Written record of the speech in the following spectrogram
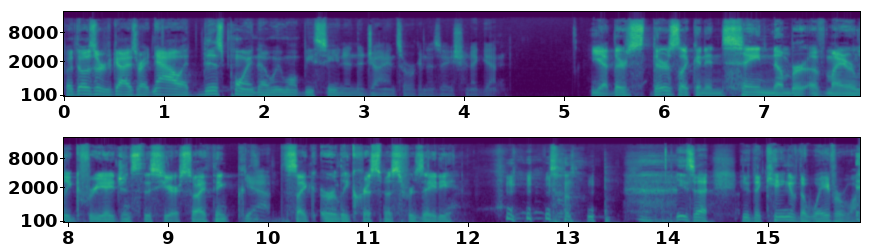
but those are guys right now at this point that we won't be seeing in the Giants organization again. Yeah, there's there's like an insane number of minor league free agents this year. So I think Yeah. it's like early Christmas for Zaidi. He's a he's the king of the waiver wire.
